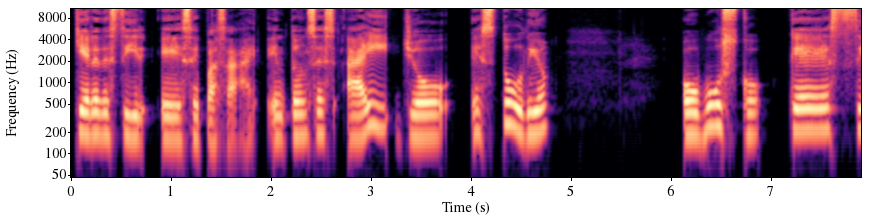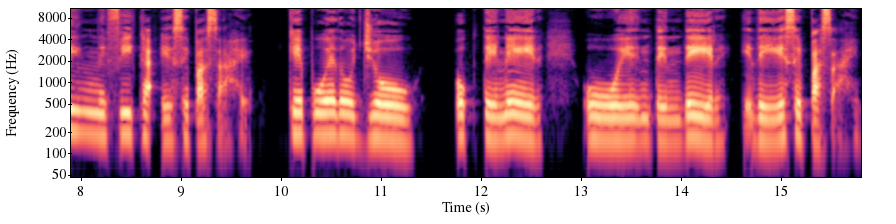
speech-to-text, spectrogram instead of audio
quiere decir ese pasaje. Entonces ahí yo estudio o busco qué significa ese pasaje, qué puedo yo obtener o entender de ese pasaje.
